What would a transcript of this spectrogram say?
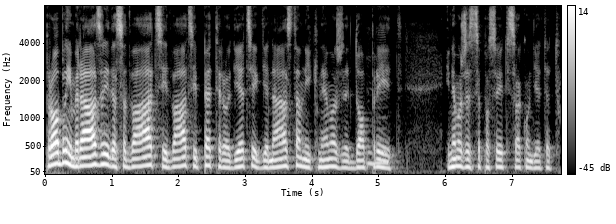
problem razreda sa 20, 25 djece gdje nastavnik ne može doprijeti mm -hmm. i ne može se posvetiti svakom djetetu.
